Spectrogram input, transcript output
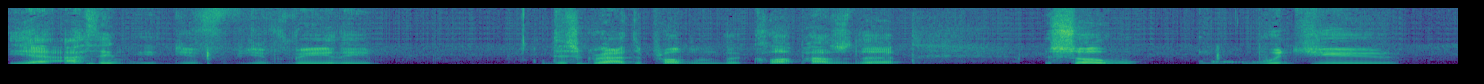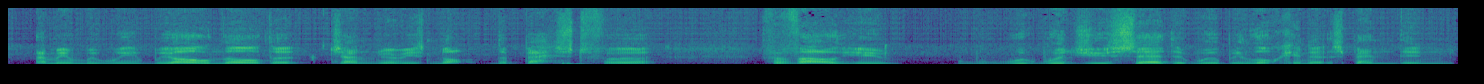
Yeah, I think you've you've really described the problem that Klopp has there. So, would you? I mean, we, we all know that January is not the best for for value. W- would you say that we'll be looking at spending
